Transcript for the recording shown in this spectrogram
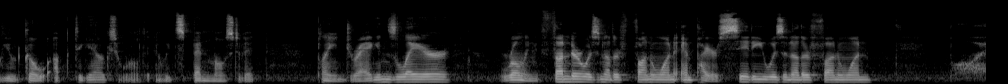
we would go up to Galaxy World and we'd spend most of it playing Dragon's Lair. Rolling Thunder was another fun one. Empire City was another fun one. Boy.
